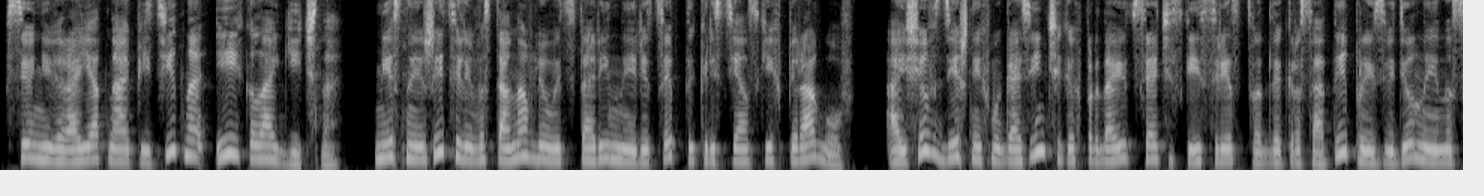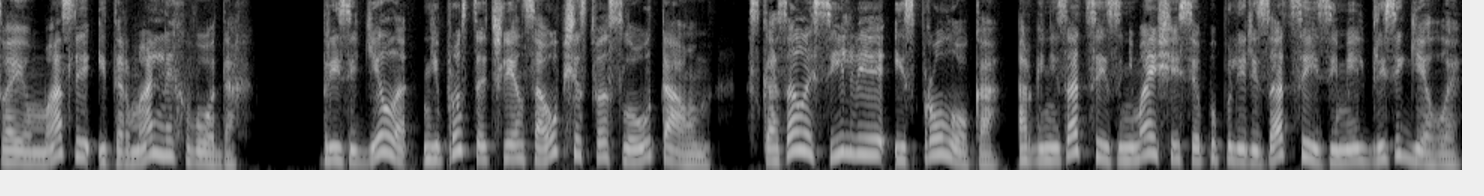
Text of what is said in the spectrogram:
Все невероятно аппетитно и экологично. Местные жители восстанавливают старинные рецепты крестьянских пирогов, а еще в здешних магазинчиках продают всяческие средства для красоты, произведенные на своем масле и термальных водах. Бризигелла не просто член сообщества Слоутаун – сказала Сильвия из Пролока, организации, занимающейся популяризацией земель Брезигеллы.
